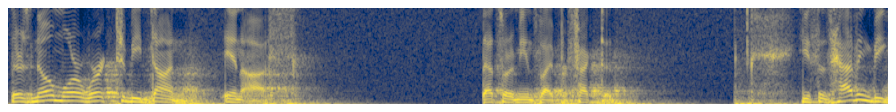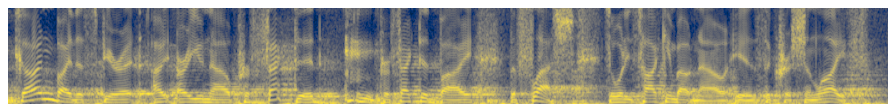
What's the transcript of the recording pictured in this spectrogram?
there's no more work to be done in us. That's what it means by perfected. He says, having begun by the Spirit, are you now perfected, perfected by the flesh? So what he's talking about now is the Christian life.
